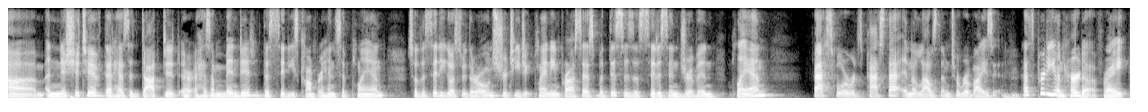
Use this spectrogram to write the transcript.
um, initiative that has adopted or has amended the city's comprehensive plan. So the city goes through their own strategic planning process, but this is a citizen driven plan. Fast forwards past that and allows them to revise it. Mm-hmm. That's pretty unheard of, right?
